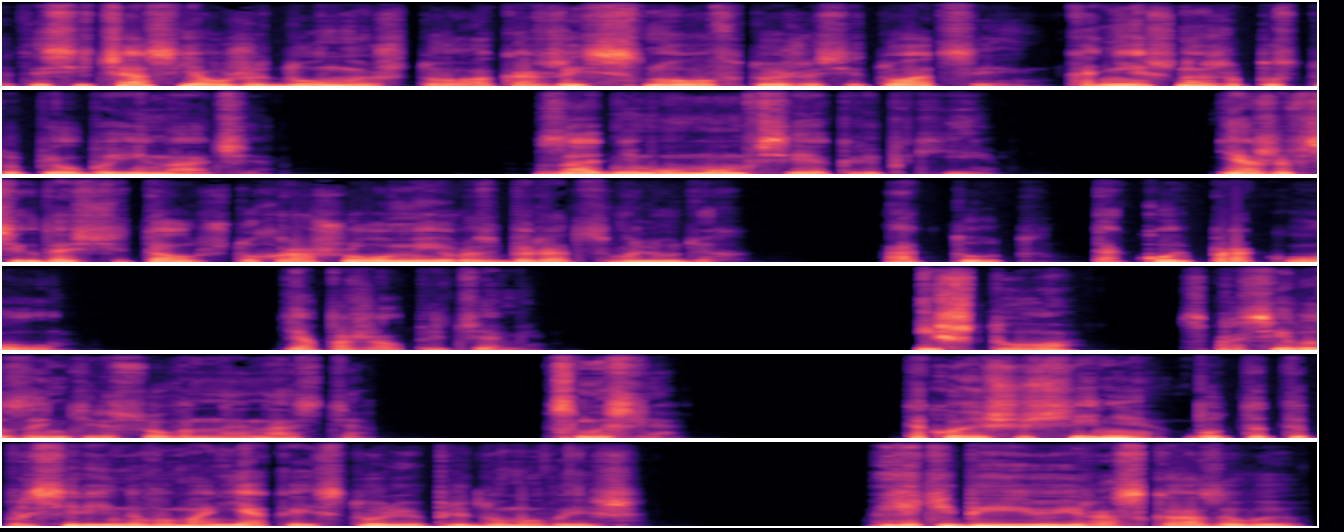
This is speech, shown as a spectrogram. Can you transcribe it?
Это сейчас я уже думаю, что, окажись снова в той же ситуации, конечно же, поступил бы иначе. Задним умом все крепки. Я же всегда считал, что хорошо умею разбираться в людях. А тут такой прокол. Я пожал плечами. «И что?» — спросила заинтересованная Настя. «В смысле?» «Такое ощущение, будто ты про серийного маньяка историю придумываешь». «Я тебе ее и рассказываю».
